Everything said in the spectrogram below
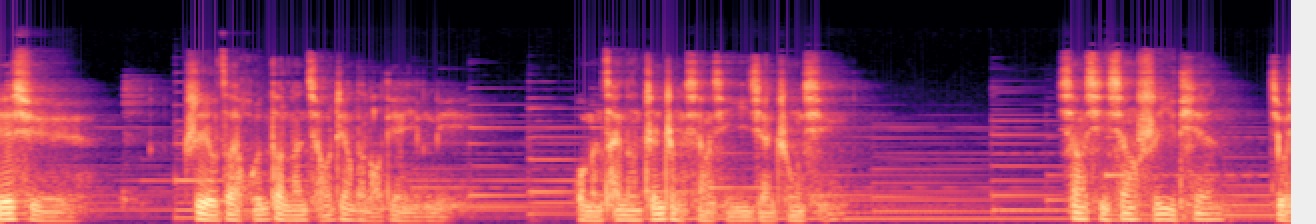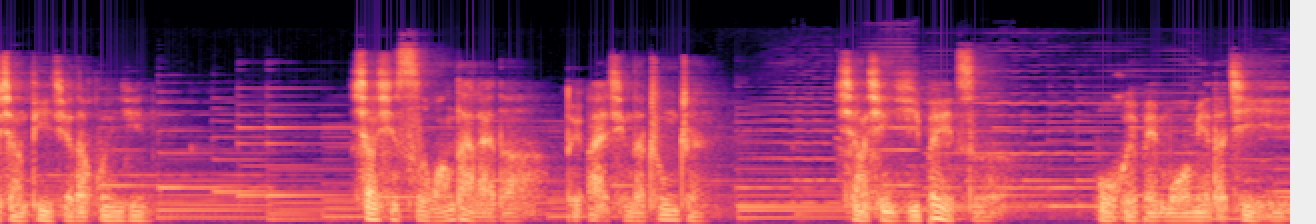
也许，只有在《魂断蓝桥》这样的老电影里。我们才能真正相信一见钟情，相信相识一天就像缔结的婚姻，相信死亡带来的对爱情的忠贞，相信一辈子不会被磨灭的记忆。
